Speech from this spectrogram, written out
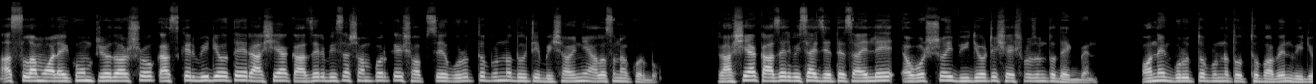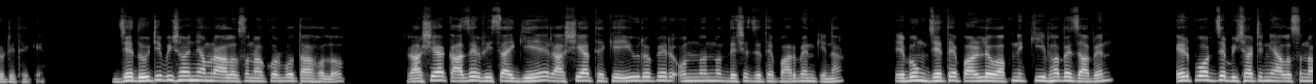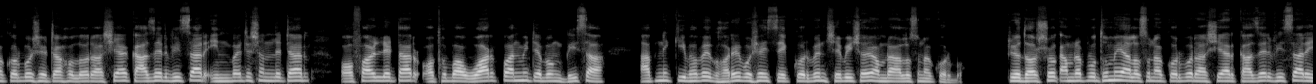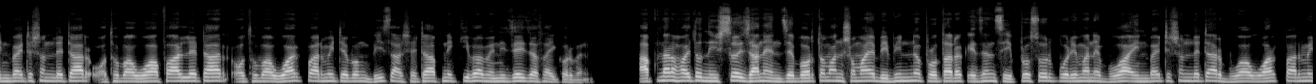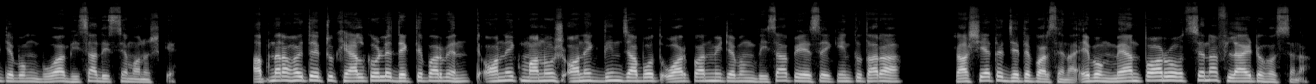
আসসালামু আলাইকুম, প্রিয় দর্শক। আজকের ভিডিওতে রাশিয়া কাজের ভিসা সম্পর্কে সবচেয়ে গুরুত্বপূর্ণ দুইটি বিষয় নিয়ে আলোচনা করব। রাশিয়া কাজের ভিসায় যেতে চাইলে অবশ্যই ভিডিওটি শেষ পর্যন্ত দেখবেন। অনেক গুরুত্বপূর্ণ তথ্য পাবেন ভিডিওটি থেকে। যে দুইটি বিষয় নিয়ে আমরা আলোচনা করব তা হলো, রাশিয়া কাজের ভিসায় গিয়ে রাশিয়া থেকে ইউরোপের অন্যান্য দেশে যেতে পারবেন কিনা এবং যেতে পারলেও আপনি কীভাবে যাবেন এরপর যে বিষয়টি নিয়ে আলোচনা করব সেটা হলো রাশিয়া কাজের ভিসার ইনভাইটেশন লেটার অফার লেটার অথবা ওয়ার্ক পারমিট এবং ভিসা। আপনি কীভাবে ঘরে বসেই চেক করবেন সে বিষয়ে আমরা আলোচনা করব। প্রিয় দর্শক, আমরা প্রথমেই আলোচনা করব রাশিয়ার কাজের ভিসার ইনভাইটেশন লেটার অথবা ওয়াফার লেটার অথবা ওয়ার্ক পারমিট এবং ভিসা, সেটা আপনি কীভাবে নিজেই যাচাই করবেন। আপনারা হয়তো নিশ্চয়ই জানেন যে বর্তমান সময়ে বিভিন্ন প্রতারক এজেন্সি প্রচুর পরিমাণে ভুয়া ইনভাইটেশন লেটার ভুয়া ওয়ার্ক পারমিট এবং ভুয়া ভিসা দিচ্ছে মানুষকে। আপনারা হয়তো একটু খেয়াল করলে দেখতে পারবেন, অনেক মানুষ অনেক দিন যাবৎ ওয়ার্ক পারমিট এবং ভিসা পেয়েছে, কিন্তু তারা রাশিয়াতে যেতে পারছে না এবং ম্যান পাওয়ারও হচ্ছে না, ফ্লাইটও হচ্ছে না।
